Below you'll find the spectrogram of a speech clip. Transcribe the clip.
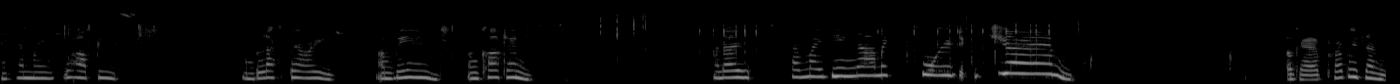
I have my raw beef, and blackberries, and beans, and cotton. And I have my dynamic sword gem. Okay, I probably sound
